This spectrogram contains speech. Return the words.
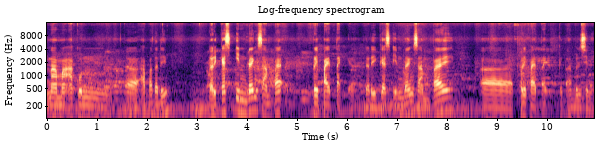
nama akun eh, apa tadi? Dari cash in bank sampai prepaid tag ya. Dari cash in bank sampai eh, prepaid tag kita ambil di sini.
